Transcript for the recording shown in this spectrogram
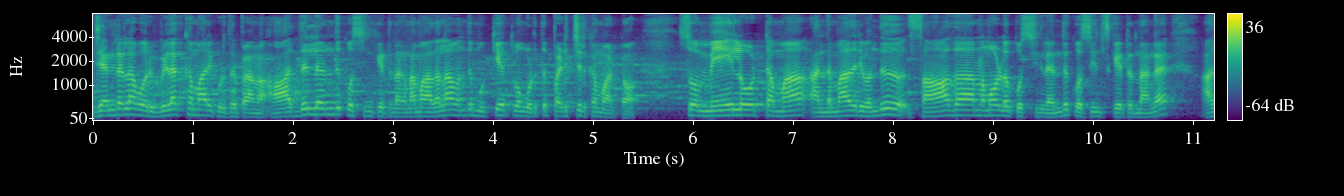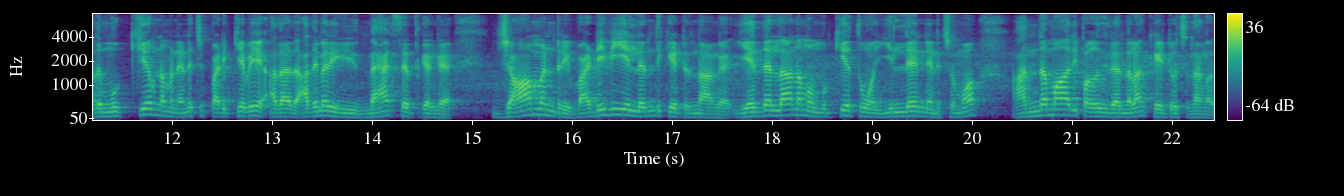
ஜென்ரலாக ஒரு விளக்க மாதிரி கொடுத்துருப்பாங்க. அதுலேருந்து கொஸ்டின் கேட்டிருந்தாங்க. நம்ம அதெல்லாம் வந்து முக்கியத்துவம் கொடுத்து படிச்சிருக்க மாட்டோம். ஸோ மேலோட்டமாக அந்த மாதிரி வந்து சாதாரணமாக உள்ள கொஸ்டின்லேருந்து கொஸ்டின்ஸ் கேட்டிருந்தாங்க. அது முக்கியம் நம்ம நினச்சி படிக்கவே அதாவது அதேமாதிரி மேக்ஸ் எடுத்துக்கோங்க. ஜாமண்ட்ரி வடிவியல்லேருந்து கே கேட்டிருந்தாங்க. எதெல்லாம் நம்ம முக்கியத்துவம் இல்லைன்னு நினச்சோமோ அந்த மாதிரி பகுதியிலேருந்தெல்லாம் கேட்டு வச்சுருந்தாங்க.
